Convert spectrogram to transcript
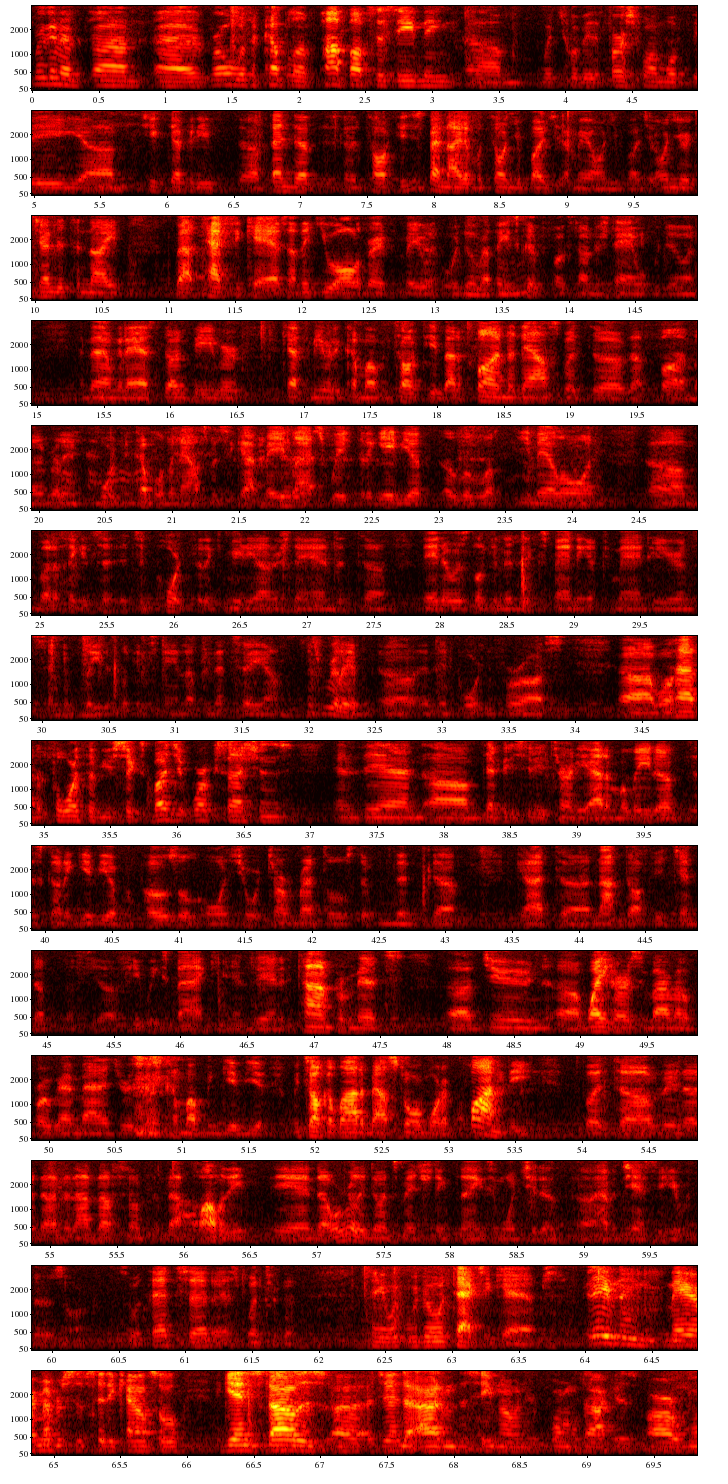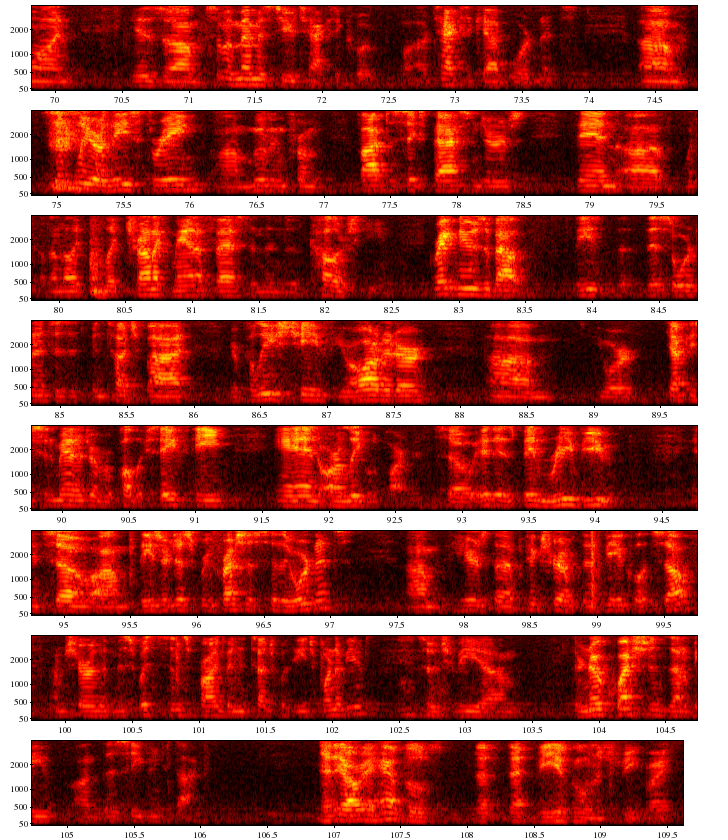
We're going to roll with a couple of pop-ups this evening, um, which will be, the first one will be uh, Chief Deputy uh, Benda is going to talk to you, just about an item that's on your budget, I mean, on your budget, on your agenda tonight about taxi cabs. I think you all are very familiar with what we're doing, I think it's good for folks to understand what we're doing. And then I'm going to ask Doug Beaver, Captain Beaver, to come up and talk to you about a fun announcement, uh, not fun, but a really important, a couple of announcements that got made last week that I gave you a a little email on. Um, But I think it's, it's important for the community to understand that uh, NATO is looking at expanding a command here, and the Second Fleet is looking to stand up, and that's a, um, really uh, important for us. Uh, We'll have the fourth of your six budget work sessions, and then um, Deputy City Attorney Adam Melita is going to give you a proposal on short-term rentals that, that uh, got uh, knocked off the agenda a few, a few weeks back. And then if time permits, uh, June, uh, Whitehurst Environmental Program Manager is going to come up and give you, we talk a lot about stormwater quantity, but uh, you know, not, not enough about quality. And uh, we're really doing some interesting things and want you to uh, have a chance to hear what those are. So with that said, I asked Winter to tell you what we're doing with taxi cabs. Good evening, Mayor, members of City Council. Again, styled as uh, agenda item this evening on your formal docket is R1, is um, some amendments to your taxi uh, taxi cab ordinance. Um, Simply are these three, um, moving from five to six passengers, then uh, an electronic manifest, and then the color scheme. Great news about these, this ordinance it's been touched by your police chief, your auditor, um, your deputy city manager of public safety, and our legal department. So it has been reviewed. And so um, these are just refreshes to the ordinance. Um, Here's the picture of the vehicle itself. I'm sure that Ms. Winston's probably been in touch with each one of you. So it should be, um, if there are no questions, that'll be on this evening's docket. Now, they already have those, that, that vehicle on the street, right?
